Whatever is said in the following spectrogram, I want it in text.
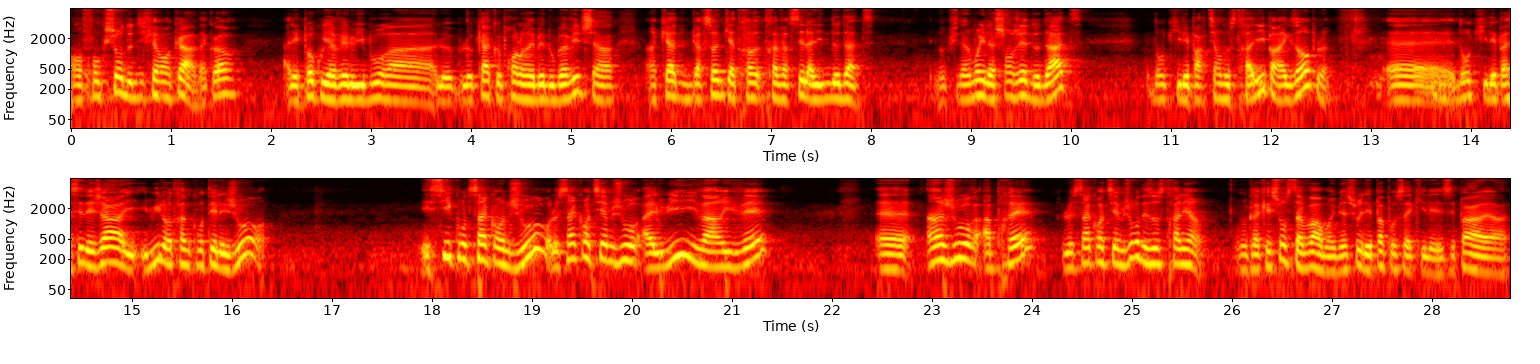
en fonction de différents cas, d'accord? À l'époque où il y avait le hibour, le, cas que prend le Rebbe Lubavitch, c'est un, cas d'une personne qui a traversé la ligne de date. donc finalement, il a changé de date. Donc il est parti en Australie, par exemple. Euh, donc il est passé déjà, lui, il est en train de compter les jours. Et s'il compte 50 jours, le 50e jour à lui, il va arriver euh, un jour après le 50e jour des Australiens. Donc la question c'est de savoir, bon, bien sûr il n'est pas possèque, il est, c'est pas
